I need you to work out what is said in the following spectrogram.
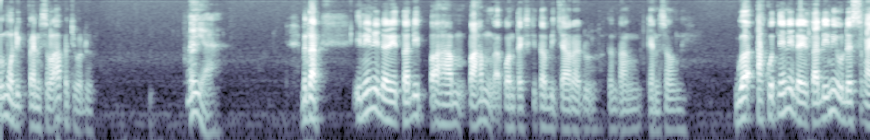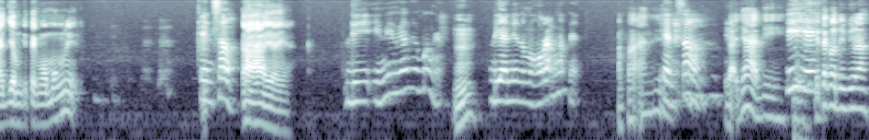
Lu mau di pensel apa coba dulu? Iya. Bentar, ini nih dari tadi paham paham nggak konteks kita bicara dulu tentang cancel nih. Gua takutnya nih dari tadi nih udah setengah jam kita ngomong nih. Cancel. Ah ya ya. Di ini kan ya bang ya? Hmm? Dianin sama orang kan ya? Apaan sih? Cancel. Nggak jadi. Iya. Kita kalau dibilang,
